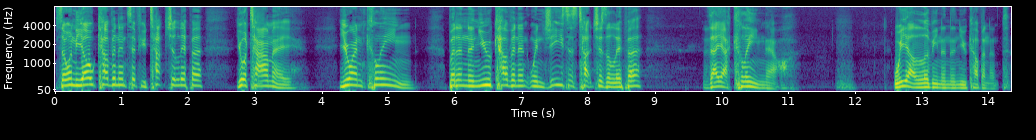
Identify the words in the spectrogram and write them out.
So in the old covenant, if you touch a leper, you're tame, eh? you're unclean. But in the new covenant, when Jesus touches a leper, they are clean now. We are living in the new covenant.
